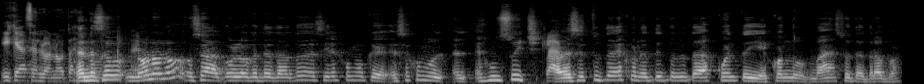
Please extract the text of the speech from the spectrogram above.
¿Y qué haces? ¿Lo anotas? En eso, no, no, no, o sea, con lo que te trato de decir es como que eso es como, el- es un switch. Claro. A veces tú te desconectas y tú no te das cuenta y es cuando más eso te atrapa.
